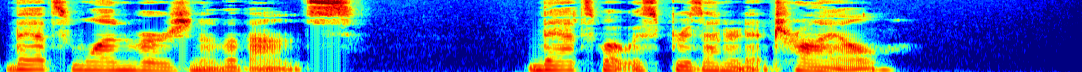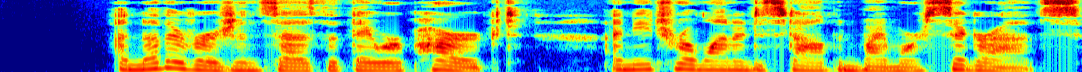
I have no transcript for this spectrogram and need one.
that's one version of events. That's what was presented at trial. Another version says that they were parked Anitra wanted to stop and buy more cigarettes.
